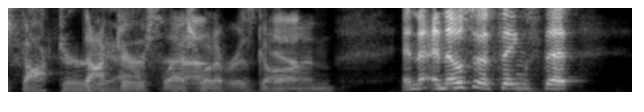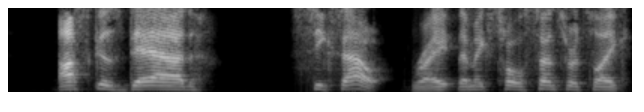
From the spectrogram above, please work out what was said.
slash doctor, doctor yeah. slash whatever is yeah. gone. And th- and those are the things that Asuka's dad seeks out, right? That makes total sense. Where it's like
